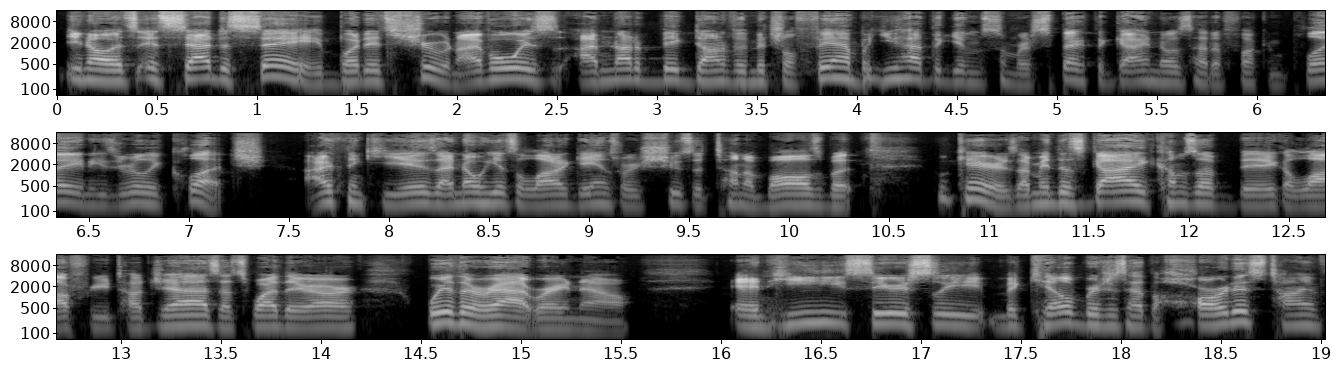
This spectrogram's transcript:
you know, it's it's sad to say, but it's true. And I've always, I'm not a big Donovan Mitchell fan, but you have to give him some respect. The guy knows how to fucking play, and he's really clutch. I think he is. I know he has a lot of games where he shoots a ton of balls, but who cares? I mean, this guy comes up big a lot for Utah Jazz. That's why they are where they're at right now. And he seriously, Mikal Bridges had the hardest time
